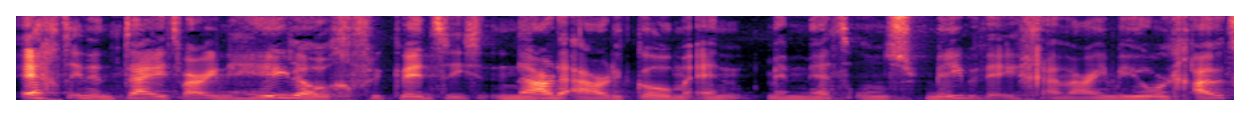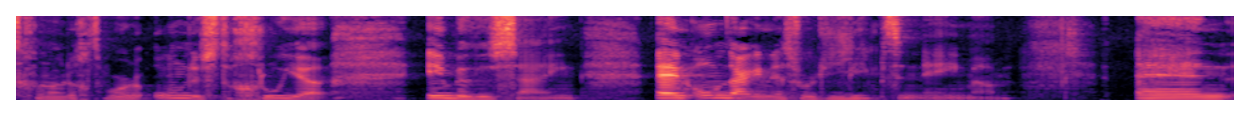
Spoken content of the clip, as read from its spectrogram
echt in een tijd waarin hele hoge frequenties naar de aarde komen. En met ons meebewegen. En waarin we heel erg uitgenodigd worden om dus te groeien in bewustzijn. En om daarin een soort leap te nemen. En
